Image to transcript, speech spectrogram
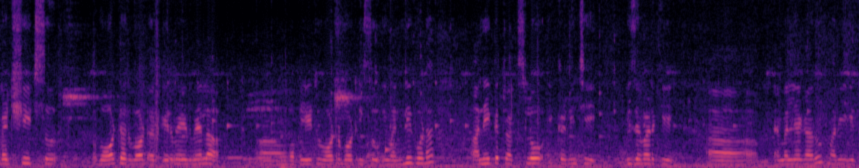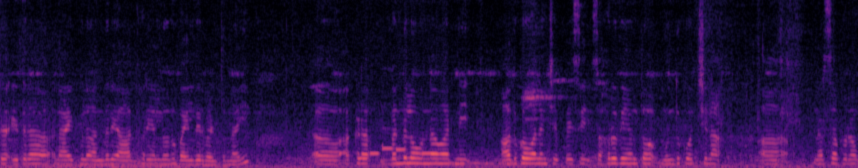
బెడ్షీట్స్ వాటర్ వాటర్ ఇరవై ఐదు వేల ఒక లీటర్ వాటర్ బాటిల్స్ ఇవన్నీ కూడా అనేక ట్రక్స్లో ఇక్కడి నుంచి విజయవాడకి ఎమ్మెల్యే గారు మరి ఇతర ఇతర నాయకుల అందరి ఆధ్వర్యంలోనూ బయలుదేరి వెళ్తున్నాయి. అక్కడ ఇబ్బందిలో ఉన్న వారిని ఆదుకోవాలని చెప్పేసి సహృదయంతో ముందుకు వచ్చిన నర్సాపురం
